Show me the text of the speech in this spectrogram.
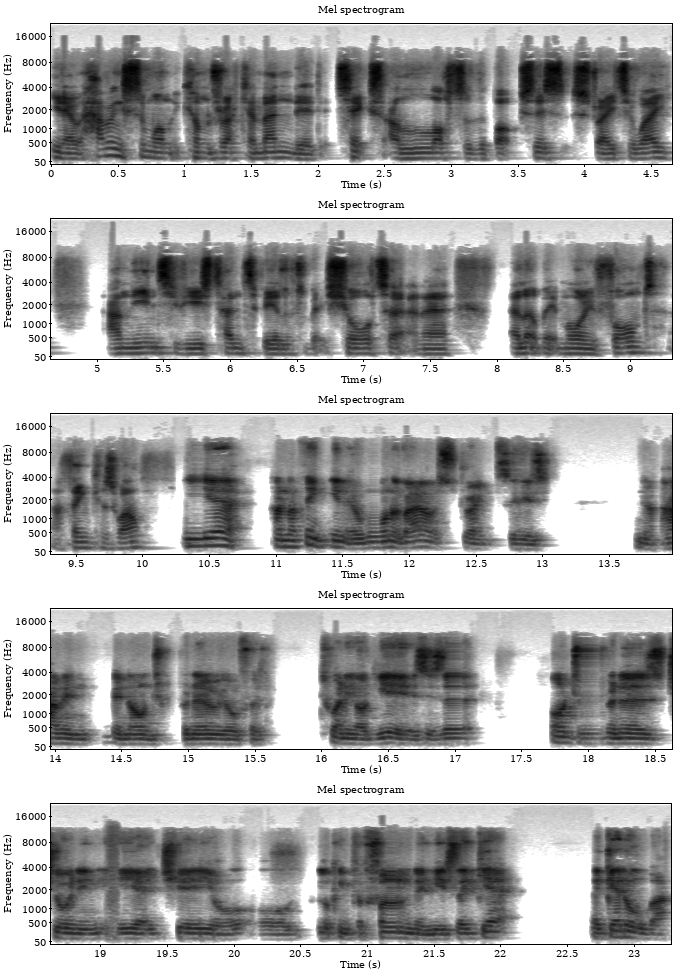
You know, having someone that comes recommended ticks a lot of the boxes straight away, and the interviews tend to be a little bit shorter and a, a little bit more informed. I think as well. Yeah, and I think you know one of our strengths is you know having been entrepreneurial for twenty odd years is that entrepreneurs joining EHE or, or looking for funding is they get they get all that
